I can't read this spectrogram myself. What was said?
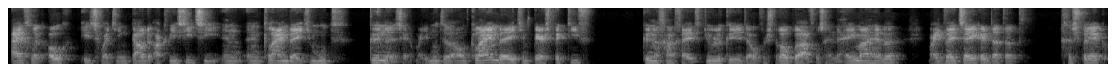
eigenlijk ook is wat je in koude acquisitie een, een klein beetje moet kunnen, zeg maar. Je moet er al een klein beetje een perspectief kunnen gaan geven. Tuurlijk kun je het over stroopwafels en de HEMA hebben. Maar ik weet zeker dat dat gesprek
